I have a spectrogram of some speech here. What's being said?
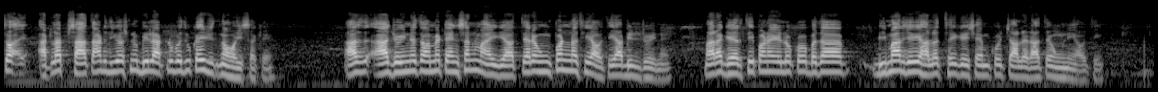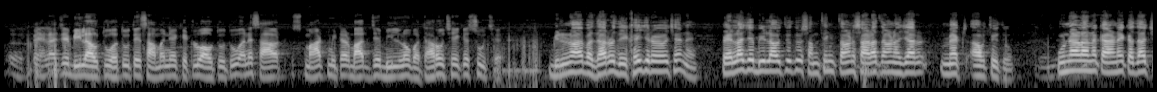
તો આટલા સાત આઠ દિવસનું બિલ આટલું બધું કઈ રીતના હોઈ શકે? આ આ જોઈને તો અમે ટેન્શનમાં આવી ગયા. અત્યારે ઊંઘ પણ નથી આવતી આ બિલ જોઈને. મારા ઘેરથી પણ એ લોકો બધા બીમાર જેવી હાલત થઈ ગઈ છે એમ કોઈ ચાલે રાતે ઊંઘ નહીં આવતી. પહેલાં જે બિલ આવતું હતું તે સામાન્ય કેટલું આવતું હતું? અને સ્માર્ટ મીટર બાદ જે બિલનો વધારો છે કે શું છે? બિલનો આ વધારો દેખાઈ જ રહ્યો છે ને. પહેલાં જે બિલ આવતું હતું સમથિંગ ત્રણ સાડા ત્રણ હજાર મેક્સ આવતું હતું. ઉનાળાના કારણે કદાચ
